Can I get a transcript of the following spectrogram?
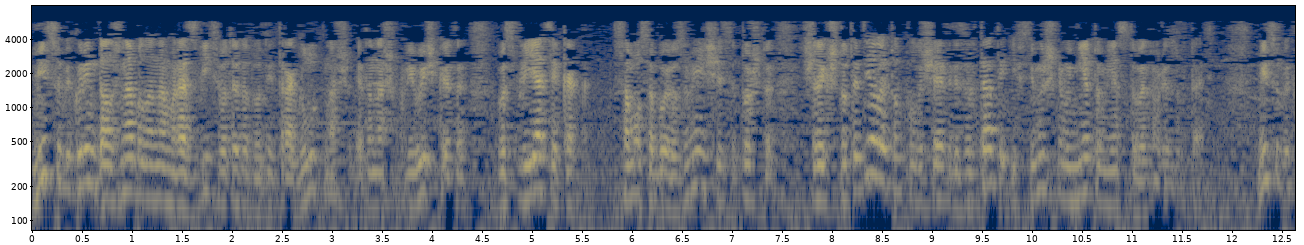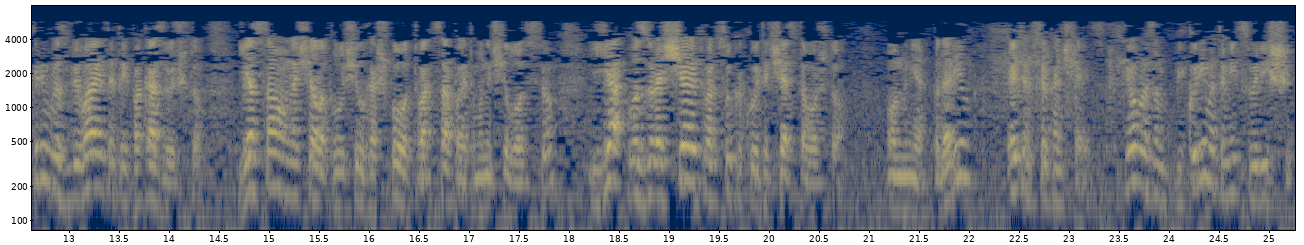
Митсу Бикурим должна была нам разбить вот этот вот итроглут наш, это наша привычка, это восприятие как само собой разумеющееся, то, что человек что-то делает, он получает результаты, и Всевышнему нет места в этом результате. Митсу Бикурим разбивает это и показывает, что я с самого начала получил Гашко от Творца, поэтому началось все, и я возвращаю Творцу какую-то часть того, что он мне подарил, этим все кончается. Таким образом, Бикурим это Митсу решит.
